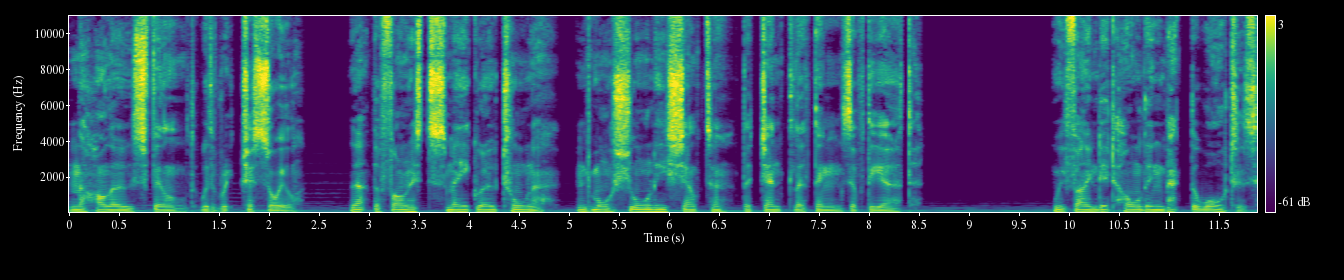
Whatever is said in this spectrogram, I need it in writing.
and the hollows filled with richer soil, that the forests may grow taller and more surely shelter the gentler things of the earth. We find it holding back the waters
